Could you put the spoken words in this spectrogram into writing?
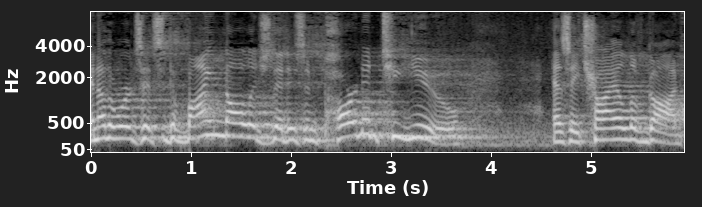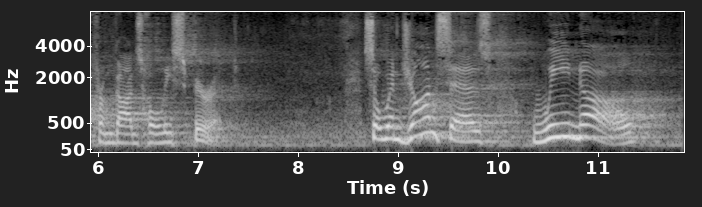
In other words, it's divine knowledge that is imparted to you as a child of God from God's Holy Spirit. So when John says, we know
